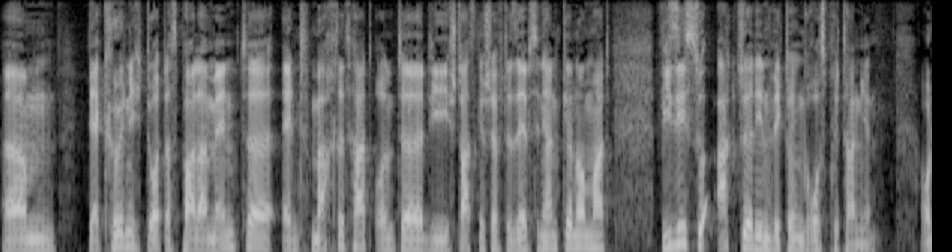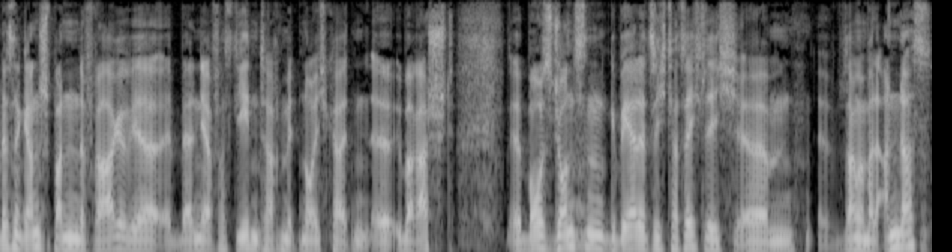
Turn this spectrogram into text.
ähm, der König dort das Parlament äh, entmachtet hat und äh, die Staatsgeschäfte selbst in die Hand genommen hat. Wie siehst du aktuell die Entwicklung in Großbritannien? Oh, das ist eine ganz spannende Frage. Wir äh, werden ja fast jeden Tag mit Neuigkeiten äh, überrascht. Äh, Boris Johnson gebärdet sich tatsächlich, ähm, äh, sagen wir mal, anders.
